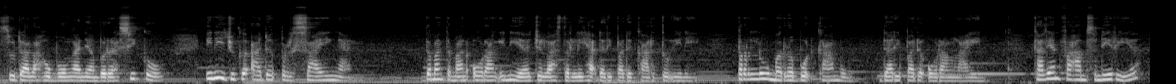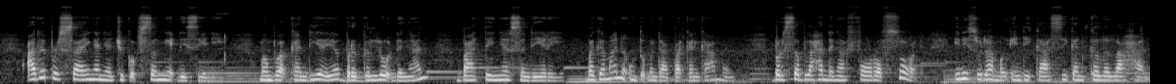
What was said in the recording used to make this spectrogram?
Sudahlah hubungan yang beresiko. Ini juga ada persaingan. Teman-teman, orang ini ya jelas terlihat daripada kartu ini. Perlu merebut kamu daripada orang lain. Kalian faham sendiri ya, ada persaingan yang cukup sengit di sini. Membuatkan dia ya bergelut dengan batinnya sendiri. Bagaimana untuk mendapatkan kamu? Bersebelahan dengan Four of Swords, ini sudah mengindikasikan kelelahan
